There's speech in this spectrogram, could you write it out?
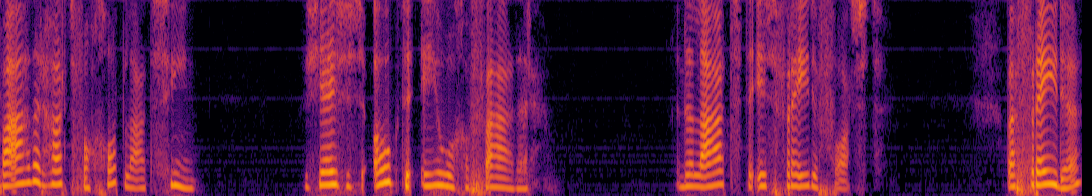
vaderhart van God laten zien. Dus Jezus is ook de eeuwige Vader. En de laatste is vredevorst. Bij vrede,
